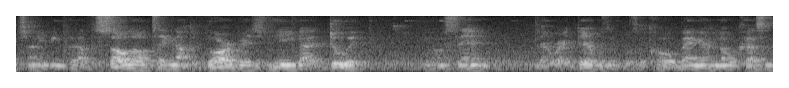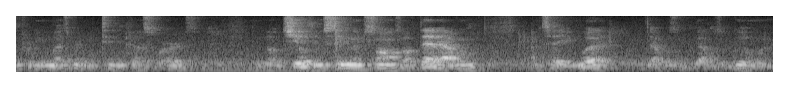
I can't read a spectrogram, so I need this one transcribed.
Shauny B put out the solo, taking out the garbage, and he ain't got to do it. You know what I'm saying? That right there was a, was a cold banger. No cussing, pretty much, maybe 10 cuss words. You know, children singing them songs off that album. I tell you what, that was that was a good one.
